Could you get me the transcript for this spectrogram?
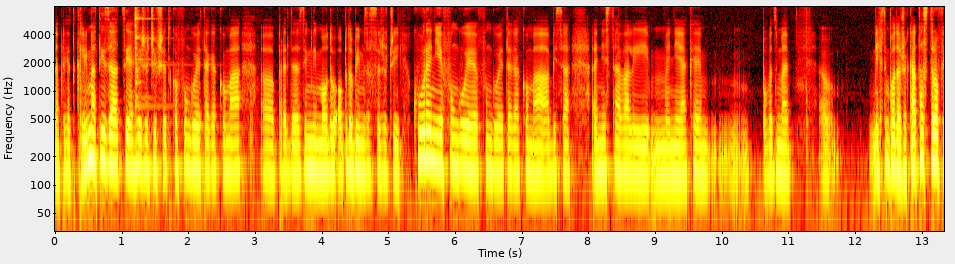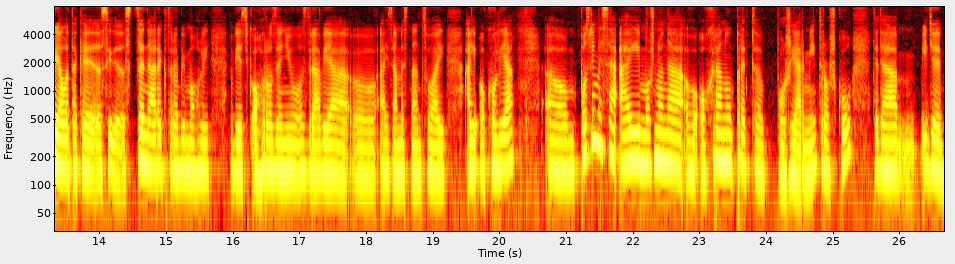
napríklad klimatizácia, hej, že či všetko funguje tak, ako má uh, pred zimným obdobím zase, že či kúrenie funguje, funguje tak, ako má, aby sa nestávali nejaké, povedzme, uh, nechcem povedať, že katastrofy, ale také scenáre, ktoré by mohli viesť k ohrozeniu zdravia eh, aj zamestnancov, aj, aj okolia. Ehm, pozrime sa aj možno na ochranu pred požiarmi trošku. Teda ide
